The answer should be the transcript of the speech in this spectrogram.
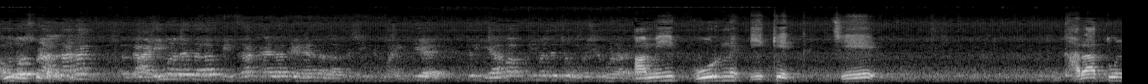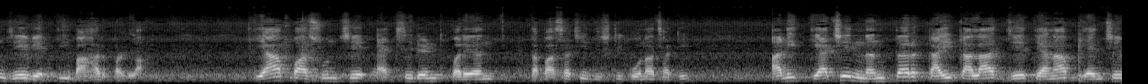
औंध हॉस्पिटल जाताना गाडीमध्ये त्याला पिझ्झा खायला देण्यात आला अशी माहिती आहे. तर या बाबतीमध्ये चौकशी होणार आहे. आम्ही पूर्ण एक एक जे घरातून जे व्यक्ती बाहेर पडला त्यापासूनचे ॲक्सिडेंटपर्यंत तपासाची दृष्टिकोनासाठी आणि त्याचे नंतर काही कालात जे त्यांना त्यांचे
